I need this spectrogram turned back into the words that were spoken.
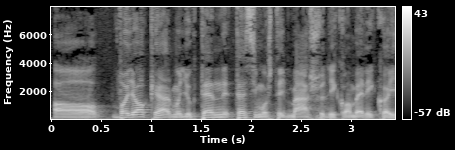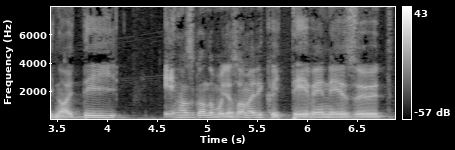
A, vagy akár mondjuk ten, teszi most egy második amerikai nagydíj, én azt gondolom, hogy az amerikai tévénézőt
